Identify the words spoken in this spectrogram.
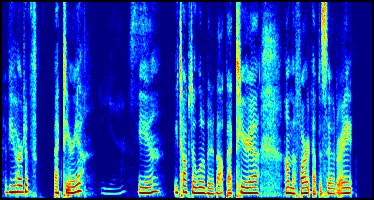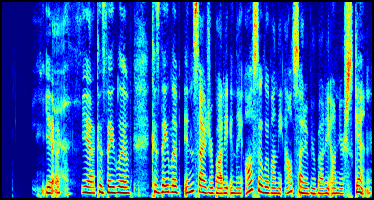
Have you heard of bacteria? Yes. Yeah. We talked a little bit about bacteria on the fart episode, right? Yeah. Yeah, because they live because they live inside your body and they also live on the outside of your body on your skin.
